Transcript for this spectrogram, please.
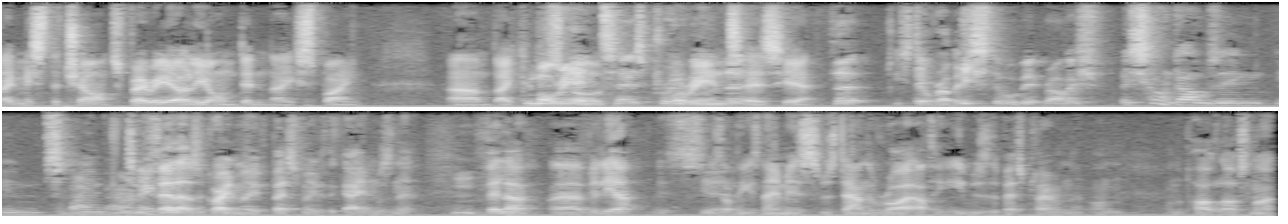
they missed the chance very early on, didn't they? Spain. Um, they could have Morientes scored. proving Morientes, yeah. That He's still rubbish. He's still a bit rubbish. He's scoring goals in, in Spain, to apparently. be fair, that was a great move, best move of the game, wasn't it? Mm. Villa, uh, Villa, is, is- Yeah. I think his name is, was down the right. I think he was the best player on the, on, on the park last night.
